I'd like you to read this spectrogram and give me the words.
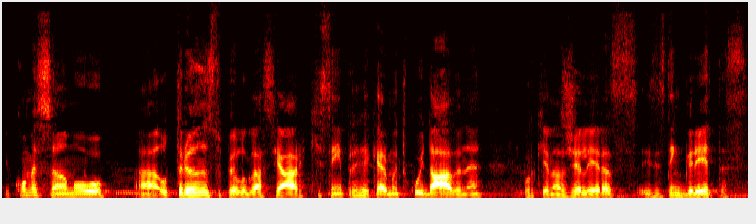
e começamos o trânsito pelo glaciar, que sempre requer muito cuidado, né? Porque nas geleiras existem gretas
